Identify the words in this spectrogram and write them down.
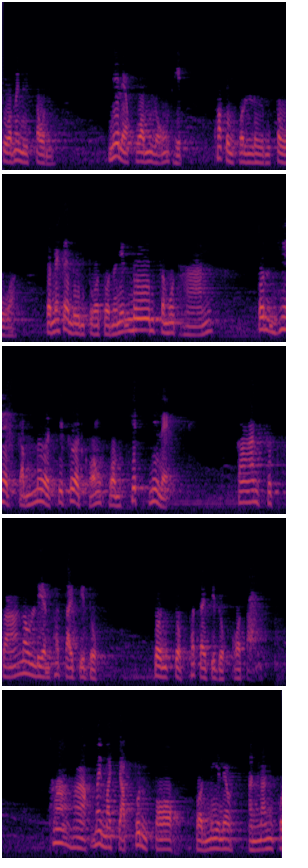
ตัวไม่มีตน นี่แหละความหลงผิด เพราะเป็นคนลืมตัว แต่ไม่ใช่ลืมตัวตัวนั้นนี่ลืมสมุทฐาน ต้นเหตุกำเนิดที่เกิดของความคิดนี่แหละ การศึกษาเราเรียนพระไตรปิฎกจนจบพระไตรปิฎกก็ตามถ้าหากไม่มาจับต้นตอตอนนี้แล้ว อันนั้นก็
